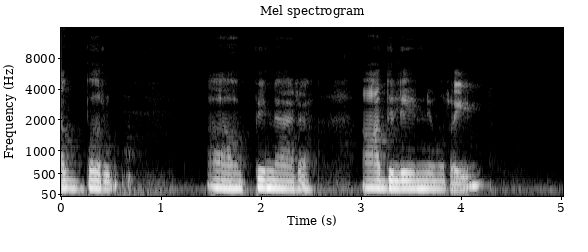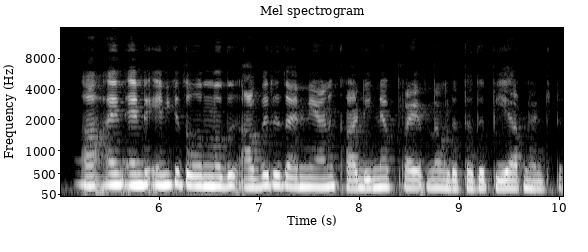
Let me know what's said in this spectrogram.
അക്ബറും പിന്നെ ആരാ? ആദിലയും നൂറയും എന്റെ എനിക്ക് തോന്നുന്നത് അവർ തന്നെയാണ് കഠിന പ്രയത്നം എടുത്തത് പി ആറിന് വേണ്ടിയിട്ട്.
